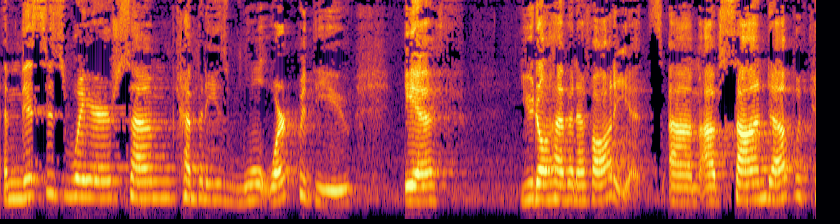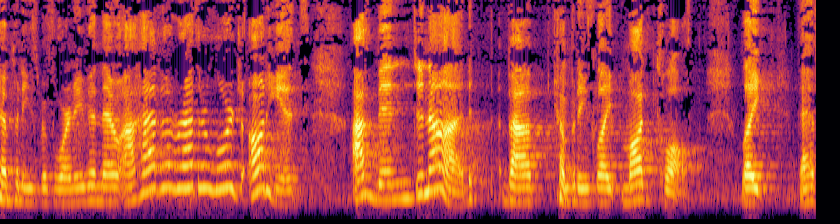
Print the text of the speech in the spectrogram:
And this is where some companies won't work with you if you don't have enough audience. Um, I've signed up with companies before, and even though I have a rather large audience, I've been denied by companies like ModCloth. Like, they have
